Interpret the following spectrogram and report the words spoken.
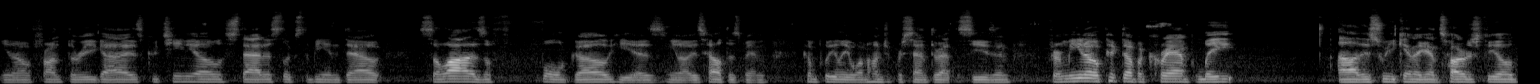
you know, front three guys. Coutinho status looks to be in doubt. Salah is a full go. He has, you know, his health has been completely 100% throughout the season. Firmino picked up a cramp late uh, this weekend against Huddersfield.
